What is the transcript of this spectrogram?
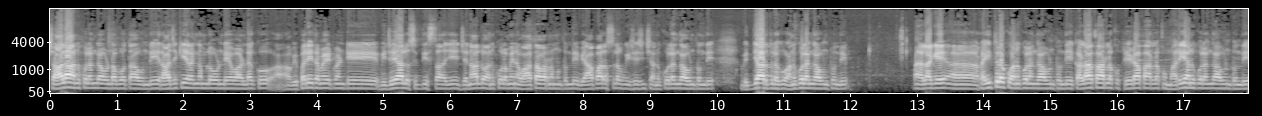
చాలా అనుకూలంగా ఉండబోతా ఉంది. రాజకీయ రంగంలో ఉండే వాళ్ళకు విపరీతమైనటువంటి విజయాలు సిద్ధిస్తాయి. జనాల్లో అనుకూలమైన వాతావరణం ఉంటుంది. వ్యాపారస్తులకు విశేషించి అనుకూలంగా ఉంటుంది. విద్యార్థులకు అనుకూలంగా ఉంటుంది. అలాగే రైతులకు అనుకూలంగా ఉంటుంది కళాకారులకు క్రీడాకారులకు మరీ అనుకూలంగా ఉంటుంది.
